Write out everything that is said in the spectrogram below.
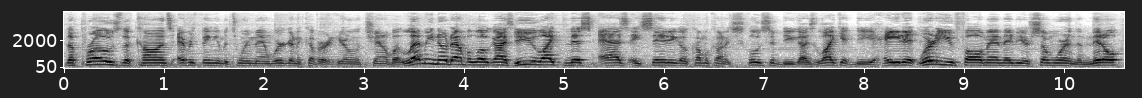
the pros, the cons, everything in between, man. We're going to cover it here on the channel. But let me know down below, guys, do you like this as a San Diego Comic-Con exclusive? Do you guys like it? Do you hate it? Where do you fall, man? Maybe you're somewhere in the middle.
